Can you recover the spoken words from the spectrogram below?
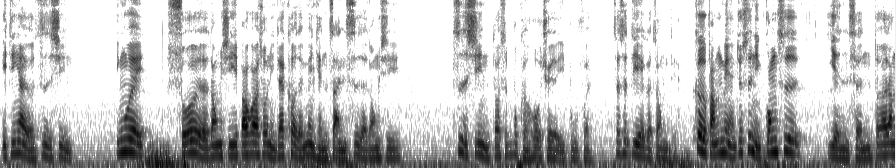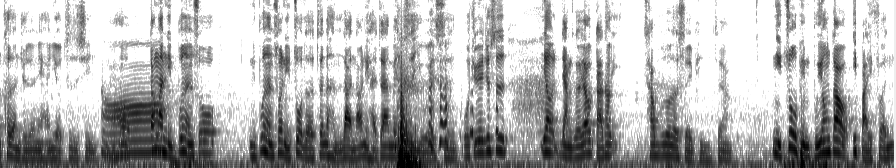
一定要有自信，因为所有的东西，包括说你在客人面前展示的东西，自信都是不可或缺的一部分。这是第二个重点。各方面就是你光是眼神都要让客人觉得你很有自信，然后当然你不能说你不能说你做的真的很烂，然后你还在那边自以为是。我觉得就是要两个要达到。差不多的水平，这样，你作品不用到一百分，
